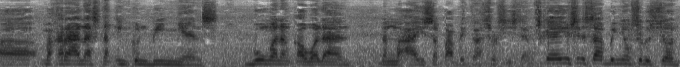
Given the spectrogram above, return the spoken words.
ah, makaranas ng inconvenience bunga ng kawalan ng maayos sa public transport systems. Kaya yung sinasabi niyong solusyon,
